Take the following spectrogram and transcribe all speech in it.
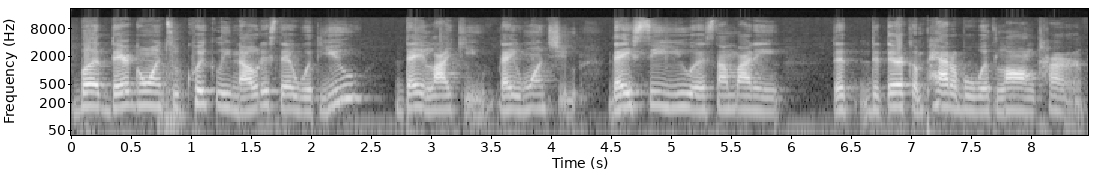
But they're going to quickly notice that with you, they like you, they want you, they see you as somebody that, that they're compatible with long term.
